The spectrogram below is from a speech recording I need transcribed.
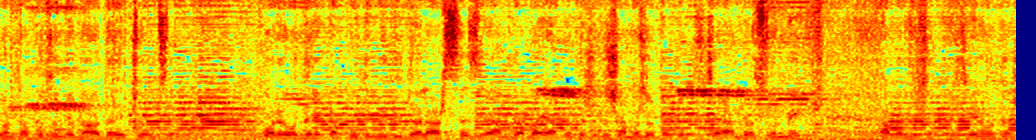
ঘণ্টা পর্যন্ত দাওয়া দাওয়া চলছে। পরে ওদের একটা প্রতিনিধি দল আসছে যে, আমরা ভাই আপনাদের সাথে সমঝোতা করতে চাই, আমরা শ্রমিক আপনাদের সাথে যে ওদের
